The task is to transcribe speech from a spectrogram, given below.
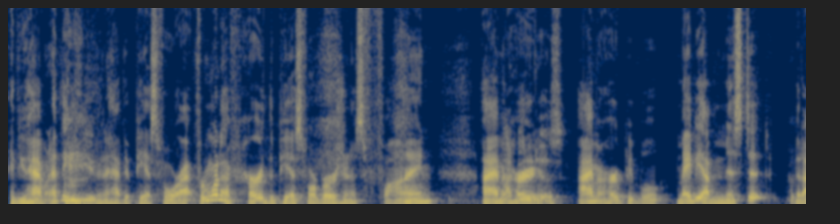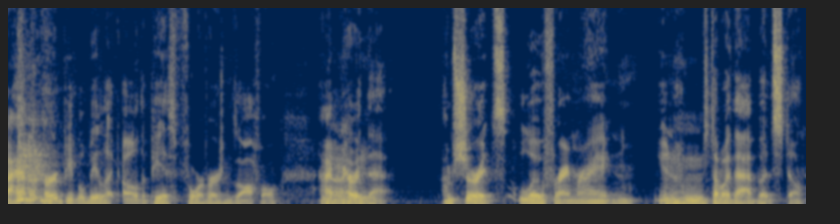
If you haven't, I think if you're gonna have a PS4, I, from what I've heard, the PS4 version is fine. I haven't I heard. I haven't heard people. Maybe I've missed it, but I haven't heard people be like, "Oh, the PS4 version's awful." I No, haven't I heard haven't that. I'm sure it's low frame rate and you know Mm-hmm. stuff like that, but still,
